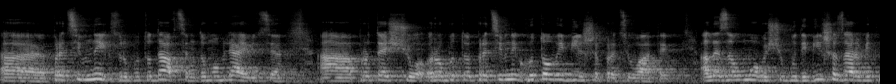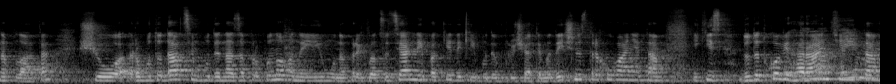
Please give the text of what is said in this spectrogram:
е, працівник з роботодавцем домовляються про те, що працівник готовий більше працювати, але за умови, що буде більша заробітна плата, що роботодавцем буде на запропонований йому, наприклад, соціальний пакет, який буде включати медичне страхування, там якісь додаткові гарантії там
